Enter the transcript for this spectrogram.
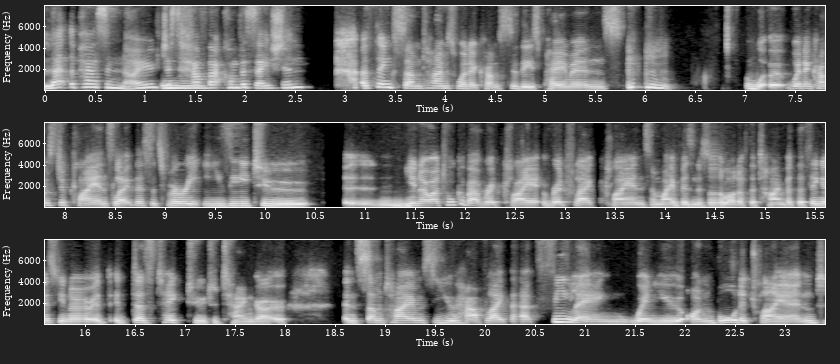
let the person know. Just mm. have that conversation. I think sometimes when it comes to these payments, when it comes to clients like this, it's very easy to uh, Uh, you know, I talk about red client, red flag clients in my business a lot of the time. But the thing is, you know, it, it does take two to tango. And sometimes you have like that feeling when you onboard a client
